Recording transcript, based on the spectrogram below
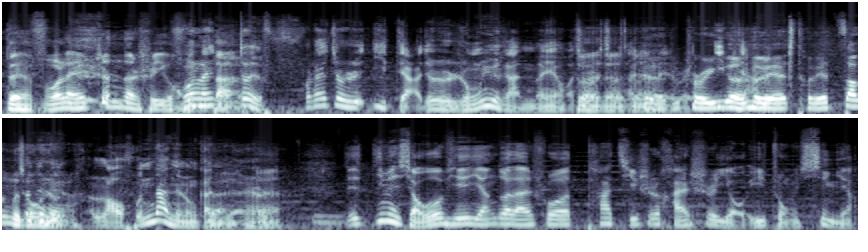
对，弗雷真的是一个弗雷混蛋。对弗雷就是一点儿就是荣誉感没有，对就是对对对，在这里边就是一个点儿特别特别脏的就那种东西啊。老混蛋那种感觉似对的。，嗯，呃因为小剥皮严格来说，他其实还是有一种信仰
